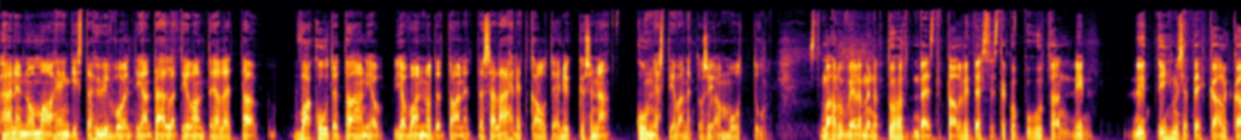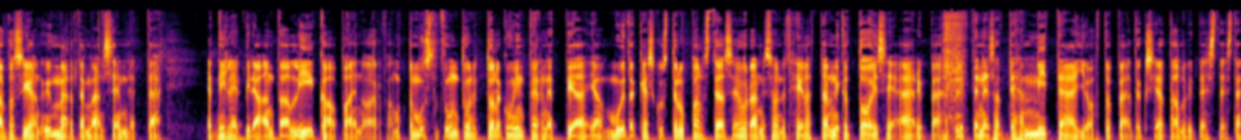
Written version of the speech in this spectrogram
hänen omaa henkistä hyvinvointiaan tällä tilanteella, että vakuutetaan ja, ja vannotetaan, että sä lähdet kauteen ykkösenä, kunnes tilanne tosiaan muuttuu. Sitten mä haluan vielä mennä tuohon näistä talvitesteistä, kun puhutaan, niin nyt ihmiset ehkä alkaa tosiaan ymmärtämään sen, että – että niille ei pidä antaa liikaa painoarvoa. Mutta musta tuntuu nyt tuolla, kun internettiä ja muita keskustelupalstoja seuraa, niin se on nyt heilättänyt niin toiseen ääripäähän. Nyt ne ei saa tehdä mitään johtopäätöksiä talvitesteistä.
